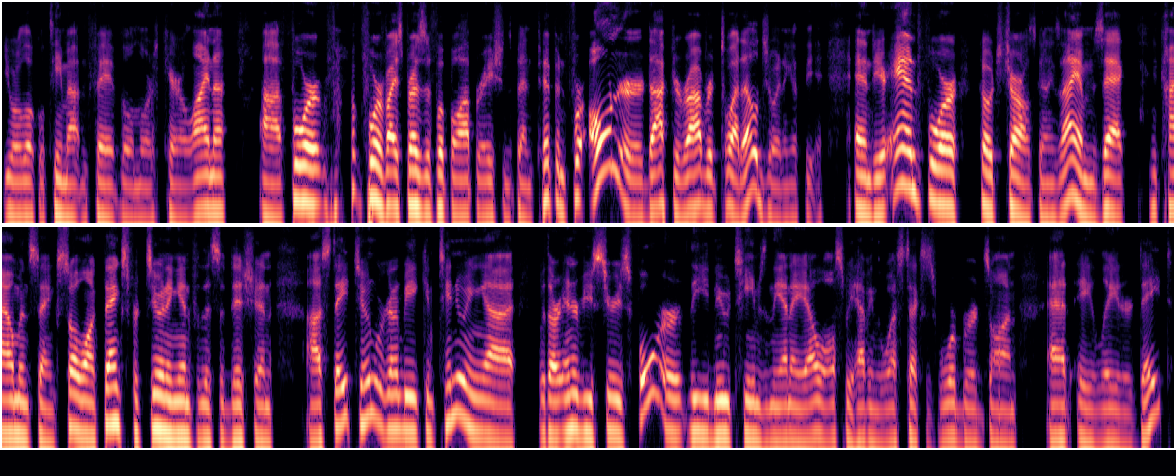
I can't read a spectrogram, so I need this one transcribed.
your local team out in Fayetteville, North Carolina. Uh, for for Vice President of Football Operations Ben Pippin, for owner Dr. Robert Twaddell joining at the end here, and for Coach Charles Gunnings. I am Zach Kyleman saying so long. Thanks for tuning in for this edition. Uh, stay tuned. We're going to be continuing uh, with our interview series for the new teams in the NAL. Also be having the West Texas Warbirds on at a later date.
